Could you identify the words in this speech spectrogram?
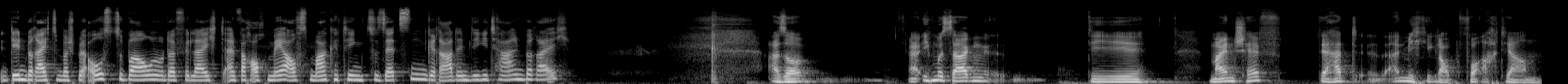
den Bereich zum Beispiel auszubauen oder vielleicht einfach auch mehr aufs Marketing zu setzen, gerade im digitalen Bereich? Also ich muss sagen, die, mein Chef, der hat an mich geglaubt vor acht Jahren.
